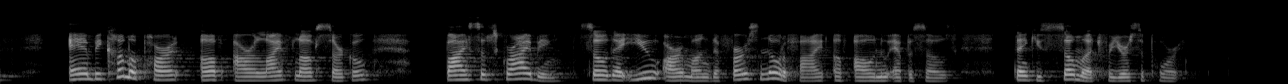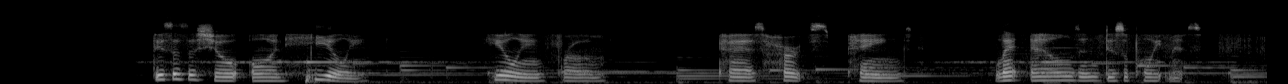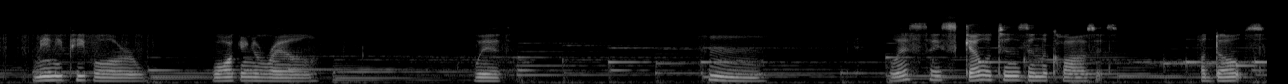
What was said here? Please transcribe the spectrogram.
and become a part of our Life Love Circle by subscribing so that you are among the first notified of all new episodes. Thank you so much for your support. This is a show on healing. Healing from past hurts, pains, letdowns, and disappointments. Many people are walking around with, hmm, let's say skeletons in the closets. Adults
